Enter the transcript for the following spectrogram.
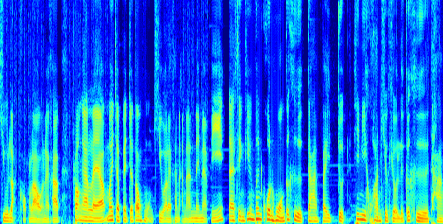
คิวหลักของเรานะครับเพราะงั้นแล้วไม่จำเป็นจะต้องห่วงคิวอะไรขนาดนั้นในแมปนี้ แต่สิ่งที่เพื่อนๆควรห่วงก็คือการไปจุดที่มีควันเขียวๆหรือก็คือทาง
